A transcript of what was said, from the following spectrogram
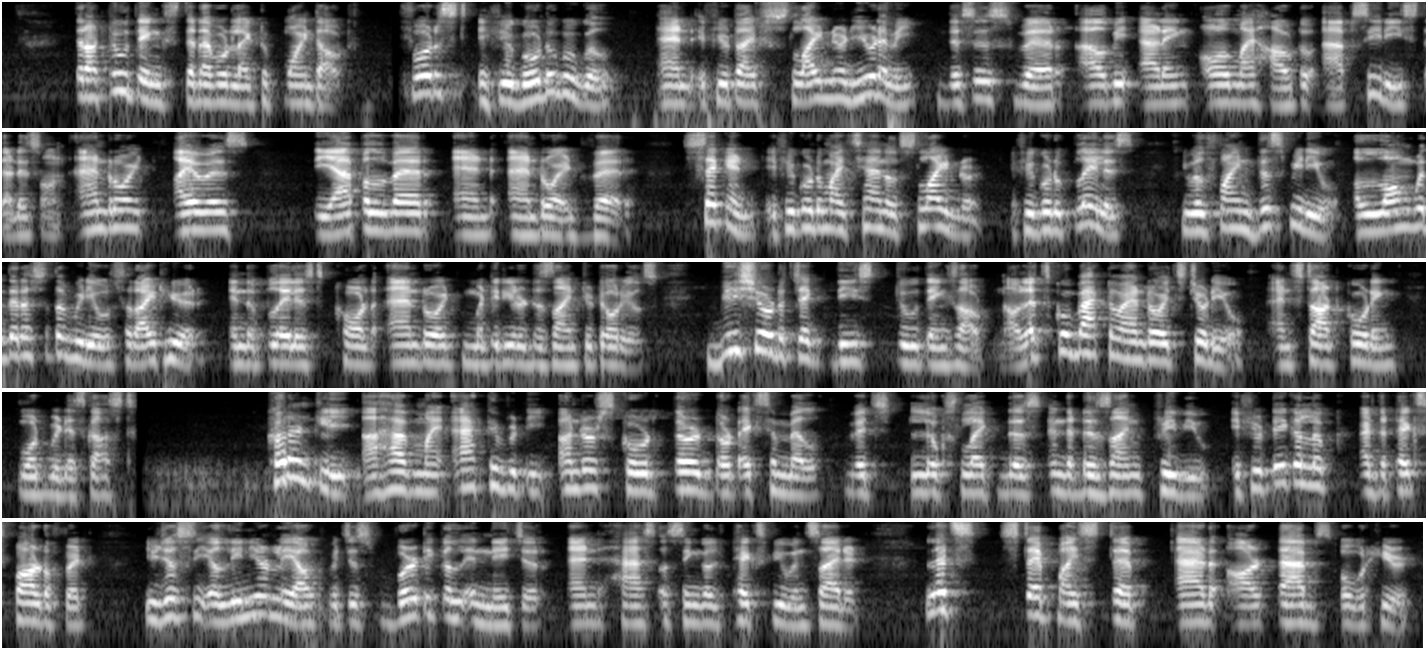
there are two things that I would like to point out. First, if you go to Google and if you type Slide Nerd Udemy, this is where I'll be adding all my how to app series that is on Android, iOS, the Appleware, and Android Wear. Second, if you go to my channel Slide Nerd, if you go to playlist, you will find this video along with the rest of the videos right here in the playlist called Android Material Design Tutorials. Be sure to check these two things out. Now let's go back to Android Studio and start coding what we discussed. Currently, I have my activity underscore third.xml which looks like this in the design preview. If you take a look at the text part of it, you just see a linear layout which is vertical in nature and has a single text view inside it. Let's step by step add our tabs over here.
